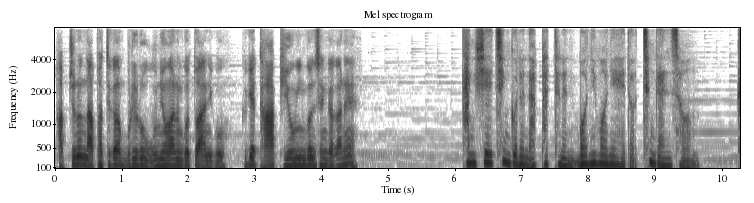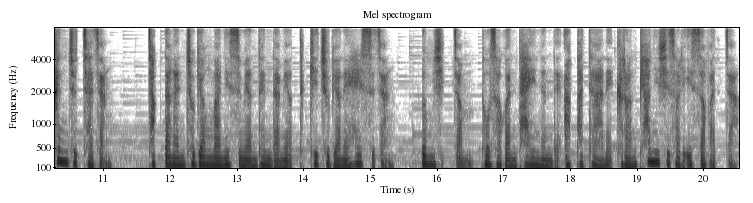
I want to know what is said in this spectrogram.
밥 주는 아파트가 무료로 운영하는 것도 아니고 그게 다 비용인 건 생각 안 해? 강 씨의 친구는 아파트는 뭐니 뭐니 해도 층간소음, 큰 주차장, 적당한 조경만 있으면 된다며 특히 주변에 헬스장, 음식점, 도서관 다 있는데 아파트 안에 그런 편의시설이 있어봤자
